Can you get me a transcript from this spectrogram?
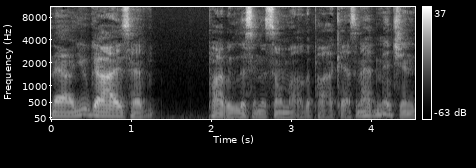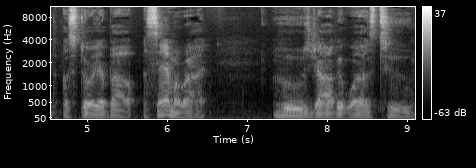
Now, you guys have probably listened to some of my other podcasts, and I have mentioned a story about a samurai whose job it was to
